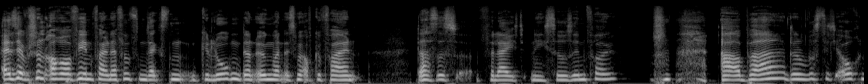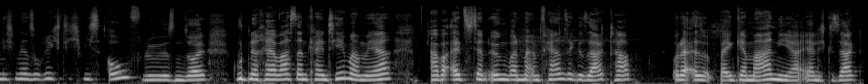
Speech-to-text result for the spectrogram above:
also ich habe schon auch auf jeden Fall in der fünften, sechsten gelogen. Dann irgendwann ist mir aufgefallen, das ist vielleicht nicht so sinnvoll. Aber dann wusste ich auch nicht mehr so richtig, wie ich es auflösen soll. Gut, nachher war es dann kein Thema mehr. Aber als ich dann irgendwann mal im Fernsehen gesagt habe, oder also bei Germania ehrlich gesagt,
